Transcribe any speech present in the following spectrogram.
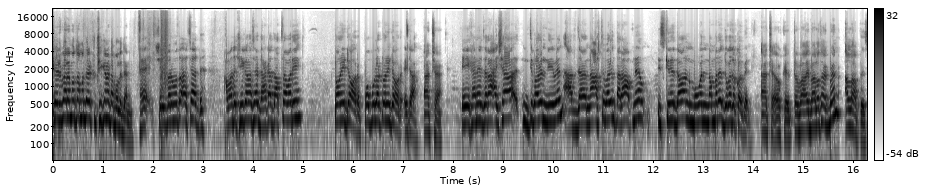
শেষবারের মতো আমাদের একটু ঠিকানাটা বলে দেন। হ্যাঁ শেষবারের মতো আচ্ছা আমাদের ঠিকানা আছে Dhaka Jatrabari. Tony tower popular টনিটর এটা। আচ্ছা। এখানে যারা আইসা নিতে পারেন নেবেন আর যারা না আসতে পারেন তারা আপনার স্ক্রিনে দেওয়া মোবাইল নম্বরে যোগাযোগ করবেন। আচ্ছা ওকে তো ভাই ভালো থাকবেন। আল্লাহ হাফেজ।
